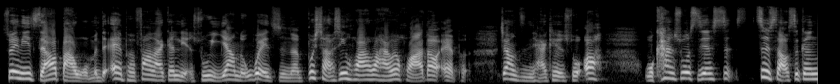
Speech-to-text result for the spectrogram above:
所以你只要把我们的 App 放在跟脸书一样的位置呢，不小心滑一滑还会滑到 App，这样子你还可以说哦，我看书时间是至少是跟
